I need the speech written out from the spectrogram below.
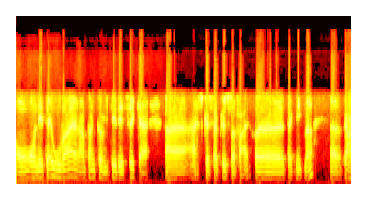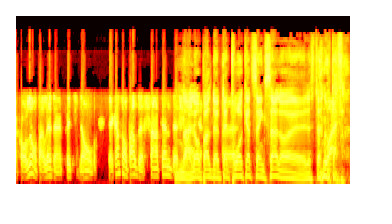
on, était ouvert en tant que comité d'éthique à, à, ce que ça puisse se faire techniquement. Euh, encore là, on parlait d'un petit nombre. Mais quand on parle de centaines de Non, là, on parle de peut-être 3, 4, 500. Là, euh, c'est un autre affaire.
